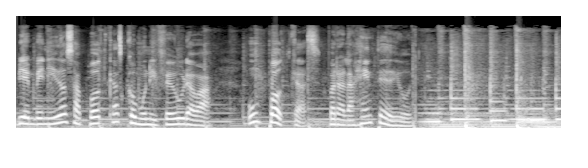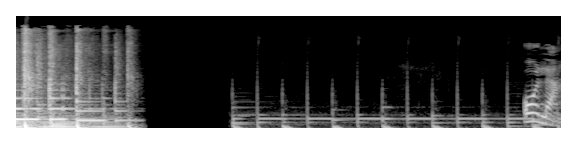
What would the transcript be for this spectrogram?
Bienvenidos a Podcast Comunife Urabá, un podcast para la gente de hoy. Hola,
